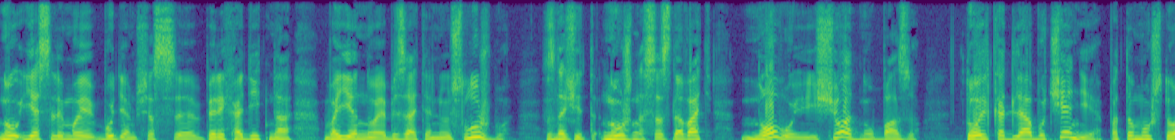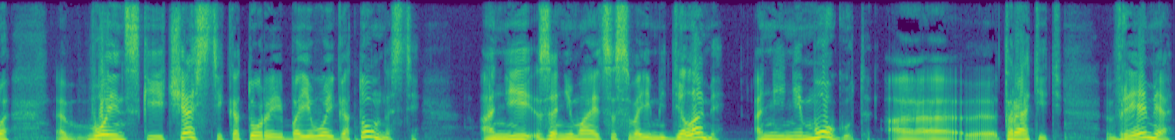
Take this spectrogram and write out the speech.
ну, если мы будем сейчас переходить на военную обязательную службу, значит, нужно создавать новую, еще одну базу, только для обучения, потому что э, воинские части, которые боевой готовности, они занимаются своими делами, они не могут э, тратить время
